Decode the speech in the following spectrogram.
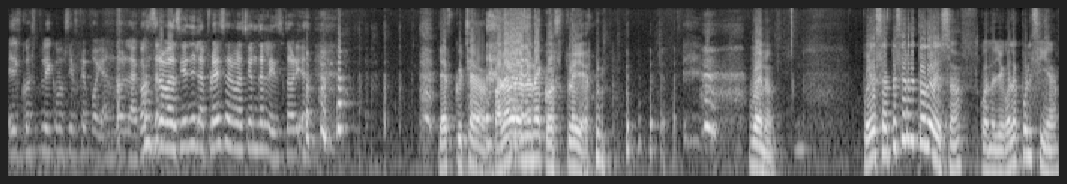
el cosplay como siempre apoyando la conservación y la preservación de la historia. Ya escucharon, palabras de una cosplayer. bueno, pues a pesar de todo eso, cuando llegó la policía,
